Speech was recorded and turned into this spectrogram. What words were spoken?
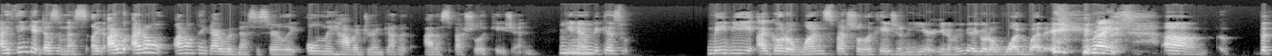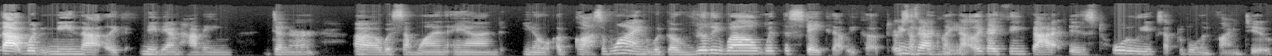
I think it doesn't necessarily like I I don't I don't think I would necessarily only have a drink at a at a special occasion. You know, Mhm. because maybe I go to one special occasion a year, you know, maybe I go to one wedding. right um but that wouldn't mean that like maybe i'm having dinner uh, with someone and you know a glass of wine would go really well with the steak that we cooked or something like that like i think that is totally acceptable and fine too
